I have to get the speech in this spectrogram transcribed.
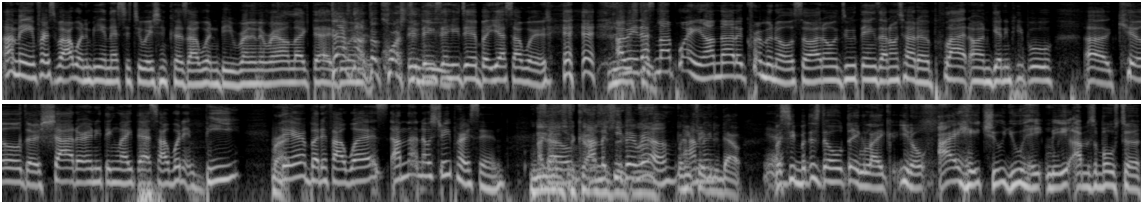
I mean, first of all, I wouldn't be in that situation because I wouldn't be running around like that. That's not the question, The things you- that he did, but yes, I would. I mean, that's my point. I'm not a criminal, so I don't do things. I don't try to plot on getting people uh, killed or shot or anything like that. So I wouldn't be Right. there. But if I was, I'm not no street person. Neither so I'm gonna keep it 6ix9ine. real. But he I'm figured a- it out. yeah. But see, but this is the whole thing. Like, you know, I hate you, you hate me. I'm supposed to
